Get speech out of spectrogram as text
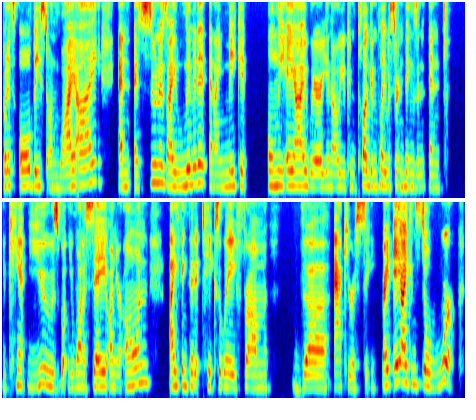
but it's all based on YI and as soon as I limit it and I make it only AI where you know you can plug and play with certain things and and you can't use what you want to say on your own I think that it takes away from the accuracy, right? AI can still work.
